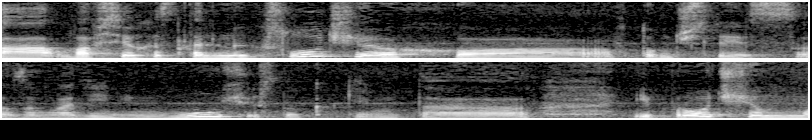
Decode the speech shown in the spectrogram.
А во всех остальных случаях, э, в том числе и с завладением имущества каким-то и прочим,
